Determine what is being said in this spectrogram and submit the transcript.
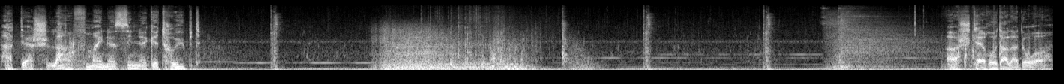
Hat der Schlaf meine Sinne getrübt? Asterodalador.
